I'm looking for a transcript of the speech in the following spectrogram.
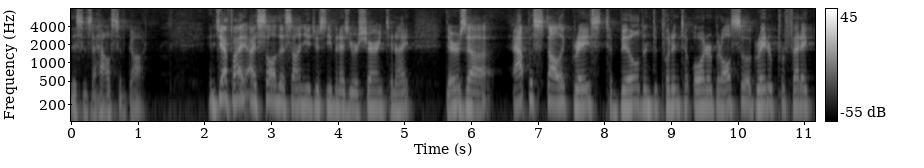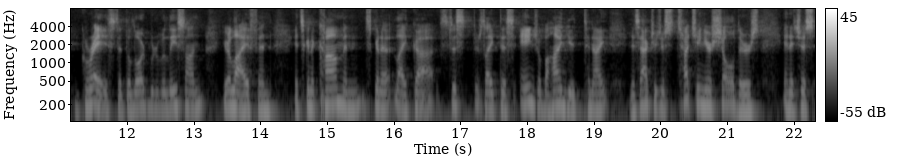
this is the house of God. And Jeff, I, I saw this on you just even as you were sharing tonight. There's a apostolic grace to build and to put into order, but also a greater prophetic grace that the Lord would release on your life. And it's going to come and it's going to, like, uh, it's just, there's like this angel behind you tonight, and it's actually just touching your shoulders, and it's just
